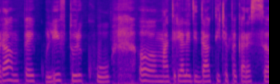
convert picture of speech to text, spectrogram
rampe, cu lifturi, cu uh, materiale didactice pe care să,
